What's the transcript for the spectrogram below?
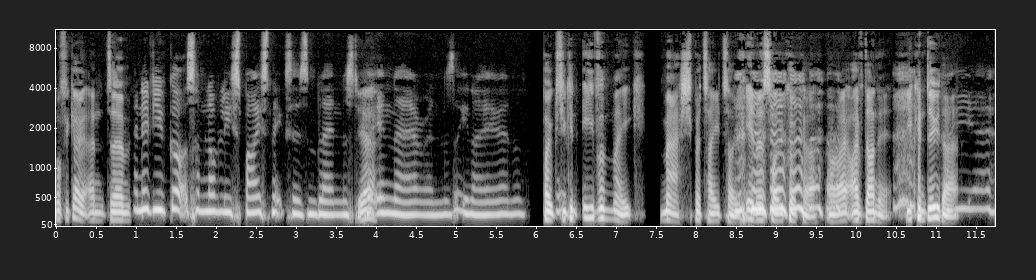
off you go, and um, and if you've got some lovely spice mixers and blends to Yeah. put in there, and you know, and folks, you can even make mashed potato in a slow cooker. All right, I've done it. You can do that. Yeah.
